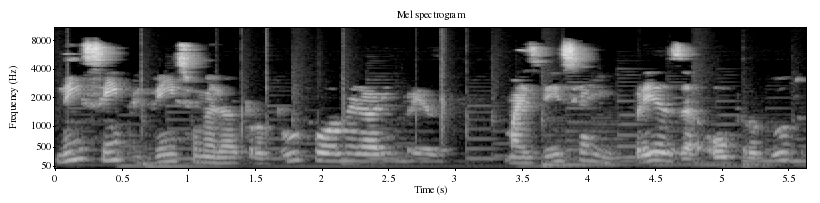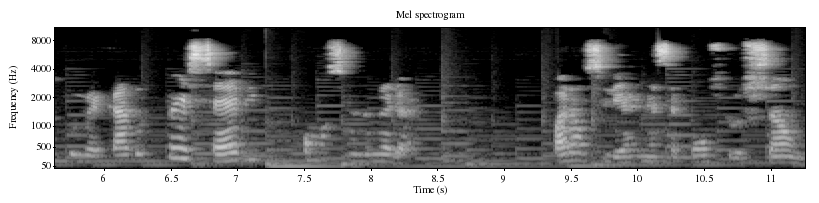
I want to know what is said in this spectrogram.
nem sempre vence o melhor produto ou a melhor empresa, mas vence a empresa ou produto que o mercado percebe como sendo melhor. Para auxiliar nessa construção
